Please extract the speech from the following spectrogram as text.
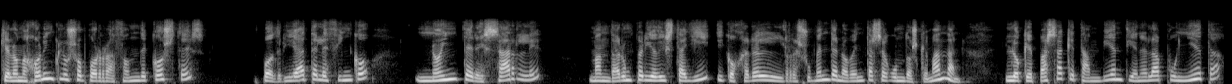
que a lo mejor incluso por razón de costes, podría Telecinco no interesarle mandar un periodista allí y coger el resumen de 90 segundos que mandan. Lo que pasa que también tiene la puñeta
